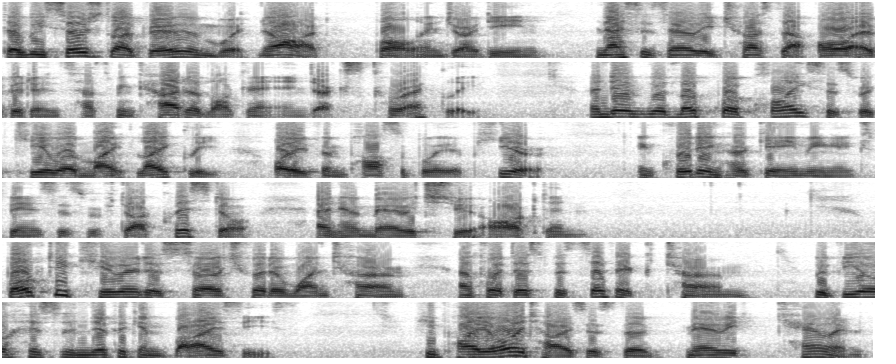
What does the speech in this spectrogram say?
The research librarian would not, Paul and Jardine, necessarily trust that all evidence has been cataloged and indexed correctly, and they would look for places where Kira might likely or even possibly appear including her gaming experiences with Dark Crystal and her marriage to Ogden. Both the curator's search for the one term and for the specific term reveal his significant biases. He prioritizes the married Karen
